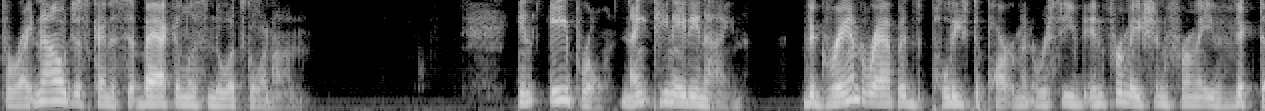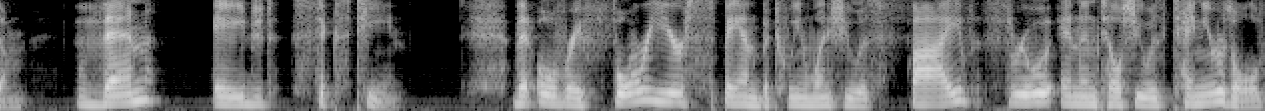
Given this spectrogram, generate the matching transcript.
for right now, just kind of sit back and listen to what's going on. In April 1989, the Grand Rapids Police Department received information from a victim, then aged 16, that over a four year span between when she was five through and until she was 10 years old,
